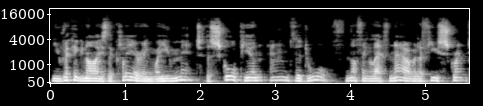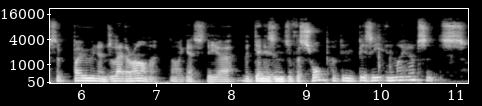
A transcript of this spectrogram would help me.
You recognise the clearing where you met the scorpion and the dwarf. Nothing left now but a few scraps of bone and leather armour. I guess the uh, the denizens of the swamp have been busy in my absence.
